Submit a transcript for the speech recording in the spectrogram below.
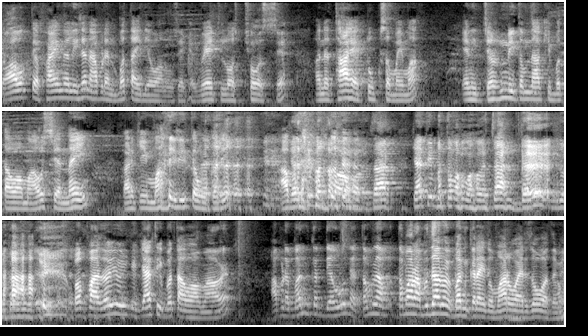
તો આ વખતે ફાઇનલી છે ને આપણે એને બતાવી દેવાનું છે કે વેઇટ લોસ છોસ છે અને થાહે ટૂંક સમયમાં એની જર્ની તમને આખી બતાવવામાં આવશે નહીં કારણ કે એ મારી રીતે હું કરી. આ બધા ક્યાંથી બતાવવામાં આવે? ચાક પપ્પા જોયું કે ક્યાંથી બતાવવામાં આવે? આપણે બંધ કરી દેવું ને તમને તમારા બધાનો બંધ કરાવી દો મારો વાયર જોવો તમે.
